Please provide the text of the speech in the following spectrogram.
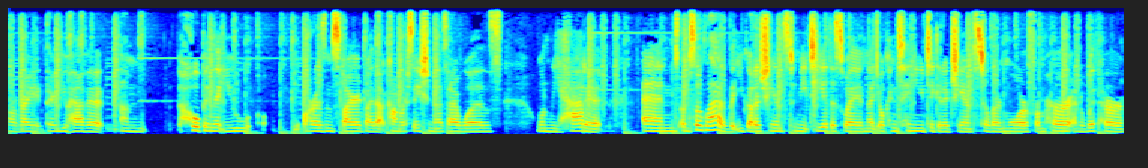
All right, there you have it. I'm hoping that you are as inspired by that conversation as I was when we had it. And I'm so glad that you got a chance to meet Tia this way and that you'll continue to get a chance to learn more from her and with her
